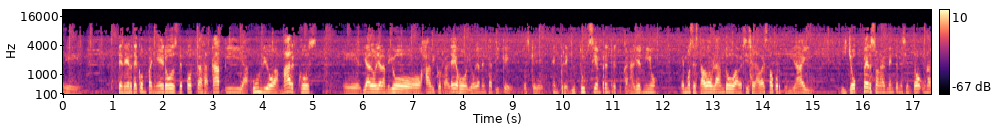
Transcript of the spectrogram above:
Eh, tener de compañeros de podcast a Capi, a Julio, a Marcos, eh, el día de hoy al amigo Javi Corralejo y obviamente a ti que, pues que entre YouTube siempre, entre tu canal y el mío, hemos estado hablando a ver si se daba esta oportunidad y y yo personalmente me siento una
